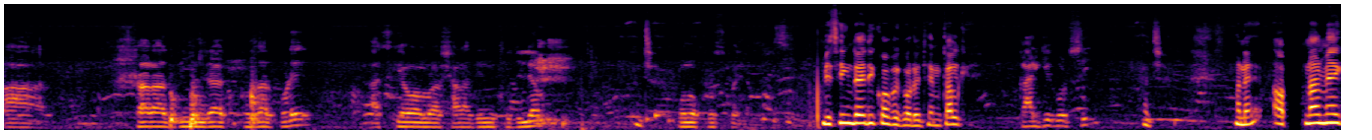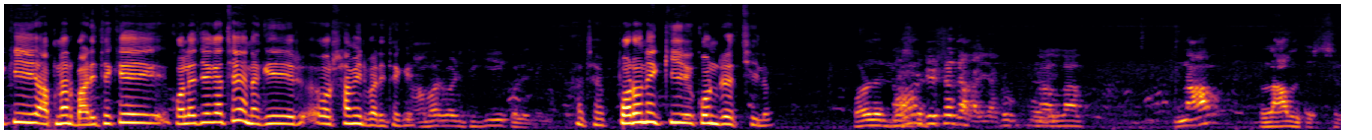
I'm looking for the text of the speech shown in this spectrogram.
আর সারা দিন রাত খোঁজার পরে আজকেও আমরা সারা দিন খুঁজলাম। আচ্ছা। কোনো খোঁজ পেলাম না। মিসিং ডায়েরি কবে করেছেন? কালকে? কালকে করছি। আচ্ছা মানে আপনার মেয়ে কি আপনার বাড়ি থেকে কলেজে গেছে নাকি ওর স্বামীর বাড়ি থেকে? আমার বাড়ি থেকেই কলেজে গেছে। আচ্ছা পরনে কি কোন ড্রেস ছিল? পরনের ড্রেসটা লাল ড্রেস ছিল।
